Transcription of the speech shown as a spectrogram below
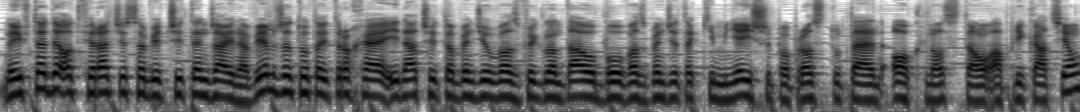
No i wtedy otwieracie sobie Cheat Engine'a. Wiem, że tutaj trochę inaczej to będzie u was wyglądało, bo u was będzie taki mniejszy po prostu ten okno z tą aplikacją,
